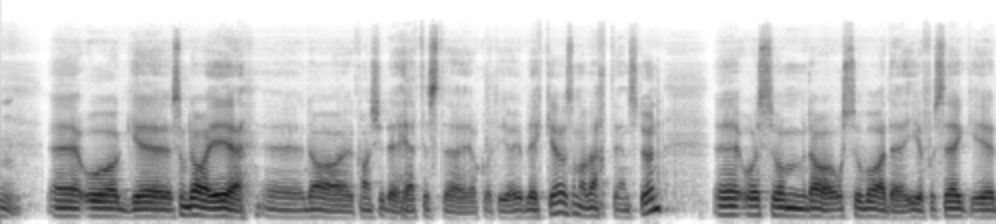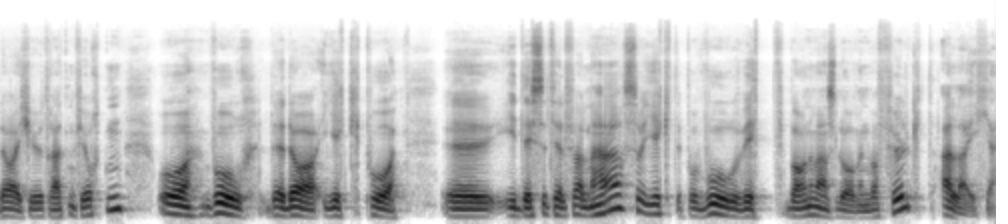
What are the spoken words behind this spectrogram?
Mm. Eh, og eh, som da er eh, da kanskje det heteste akkurat i øyeblikket, og som har vært det en stund. Eh, og som da også var det i og for seg eh, da i 2013-2014. Og hvor det da gikk på i disse tilfellene her så gikk det på hvorvidt barnevernsloven var fulgt eller ikke.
